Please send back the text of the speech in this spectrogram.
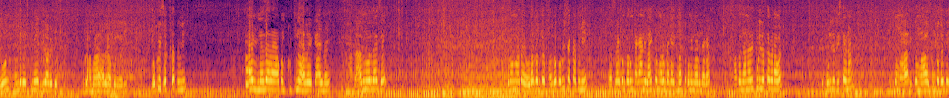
डोंट अंडर एस्टिमेट हिरा बेटे. पुरा मारा आलो आपण वरी. बघू शकता तुम्ही. काय नजर आहे आपण कुठून आलोय काय नाही. आपलं अजूनवर जायचंय. मित्रांनो आता एवढं करतो फॉलो करू शकता तुम्ही. सबस्क्राईब पण करून टाका आणि लाईक पण मारून टाका एक मस्त कमेंट मारून टाका. आपण जाणारे पुढे जाता गडावर ते पुढे जे दिसतंय ना एकदम महा एकदम महा संपत होते.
